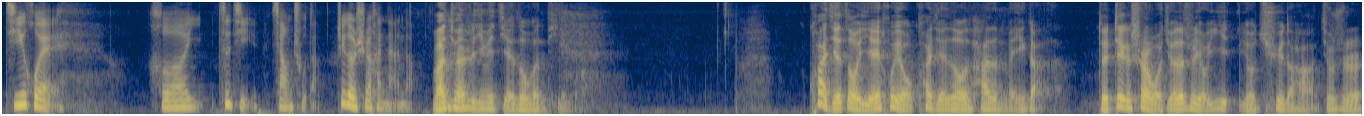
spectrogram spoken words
机会和自己相处的，这个是很难的。完全是因为节奏问题吗？快节奏也会有快节奏它的美感。对这个事儿，我觉得是有意有趣的哈，就是，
